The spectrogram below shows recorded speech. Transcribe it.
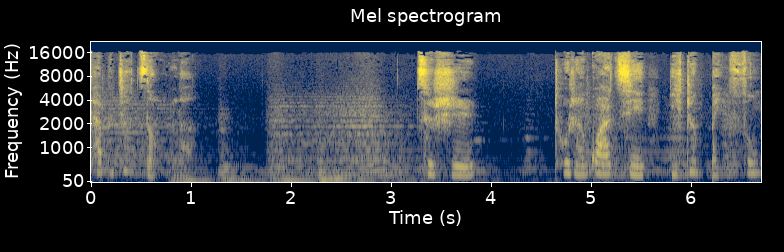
他们就走了。此时，突然刮起一阵北风。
